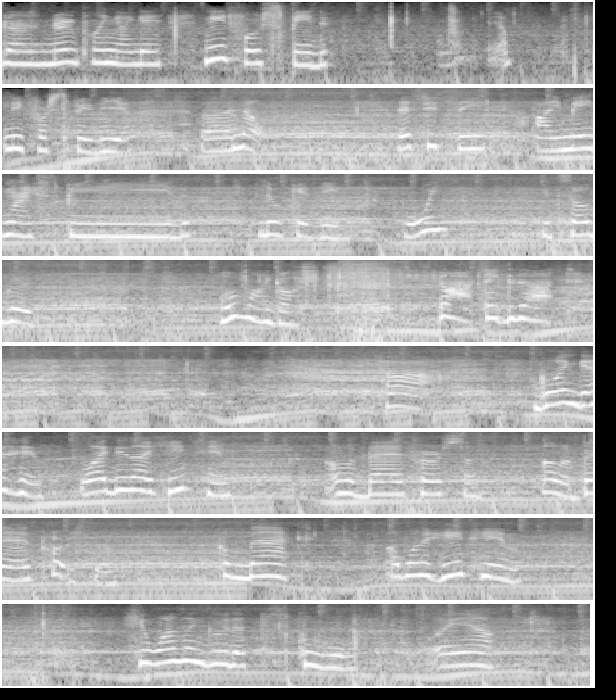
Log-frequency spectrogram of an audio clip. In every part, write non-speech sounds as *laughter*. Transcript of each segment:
guys know playing again Need for Speed. Yep, Need for Speed, yeah. Uh, no. As you see, I made my speed. Look at this. Boy, it's so good. Oh my gosh. Ah, take that. Ha. Go and get him. Why did I hit him? I'm a bad person. I'm a bad person. Come back. I to hit him. He wasn't good at school. Oh, yeah.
